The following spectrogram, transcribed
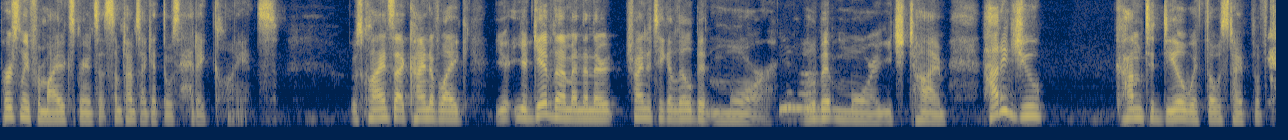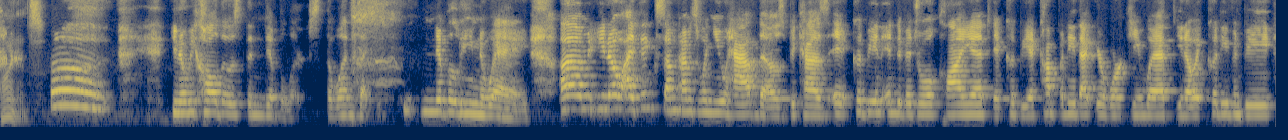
personally from my experience that sometimes I get those headache clients. Those clients that kind of like you, you give them and then they're trying to take a little bit more, mm-hmm. a little bit more each time. How did you come to deal with those type of clients? Uh, you know, we call those the nibblers, the ones that nibbling away. Um, you know, I think sometimes when you have those, because it could be an individual client, it could be a company that you're working with, you know, it could even be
